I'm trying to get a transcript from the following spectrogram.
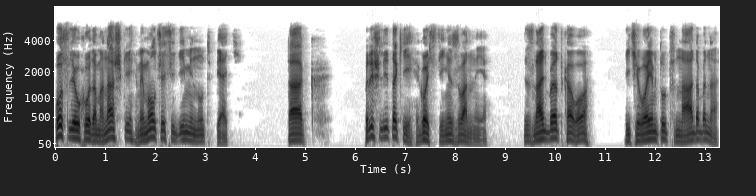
После ухода монашки мы молча сидим минут пять. Так, пришли такие гости незваные. Знать бы от кого и чего им тут надобно.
